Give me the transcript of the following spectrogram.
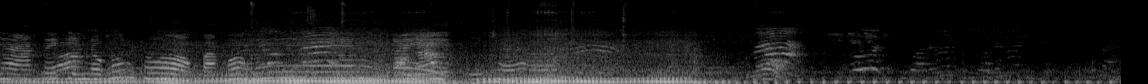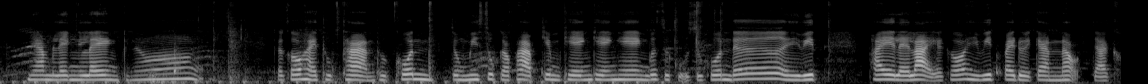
อยากได้กินดอกน้องทองปากของเล่นใกล้สิค่ะยำแรงๆพี่น้อง ก็ก็ให้ทุกท่านทุกคนจงมีสุขภาพเข้มแข็งแข็งแรงเพื่อสุขุสุขคนเด้อให้วิตภัยหลายๆก็ขอให้วิตไปด้วยกันเนาะจากโค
